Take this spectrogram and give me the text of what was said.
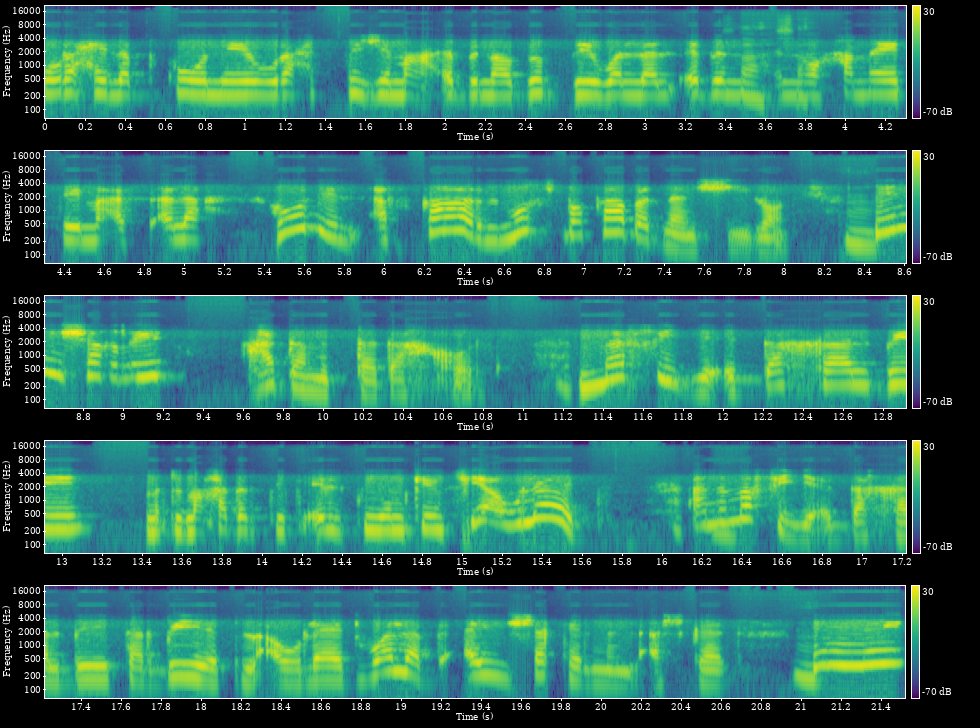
وراح يلبكوني وراح تيجي مع ابنها ضدي ولا الابن إنه حماتي ما أسألها. هول الأفكار المسبقة بدنا نشيلهم. ثاني شغلة عدم التدخل. ما في اتدخل ب مثل ما حضرتك قلتي يمكن في أولاد. أنا ما في أتدخل بتربية الأولاد ولا بأي شكل من الأشكال اني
